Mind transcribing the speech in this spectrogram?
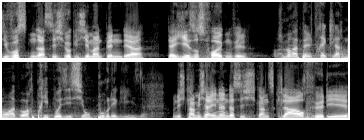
die wussten, dass ich wirklich jemand bin, der, der Jesus folgen will. Je me rappelle très clairement avoir pris position pour l'Église. Und ich kann mich erinnern, dass ich ganz klar auch für die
